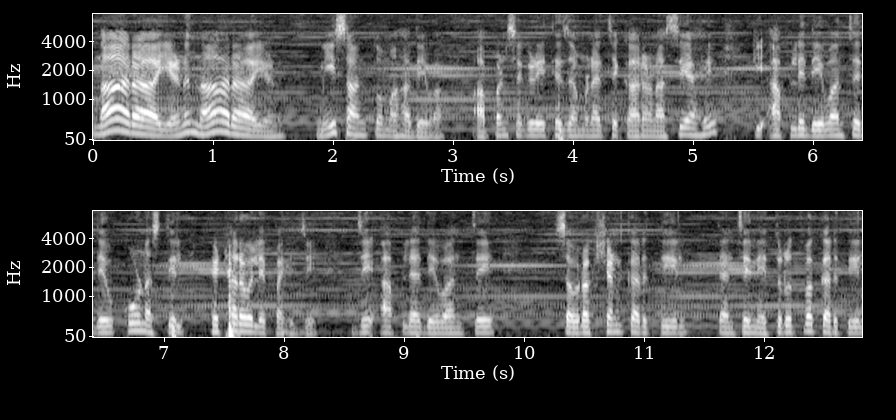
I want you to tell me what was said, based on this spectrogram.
नारायण नारायण. मी सांगतो महादेवा आपण सगळे इथे जमण्याचे कारण असे आहे की आपले देवांचे देव कोण असतील हे ठरवले पाहिजे. जे आपल्या देवांचे संरक्षण करतील त्यांचे नेतृत्व करतील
